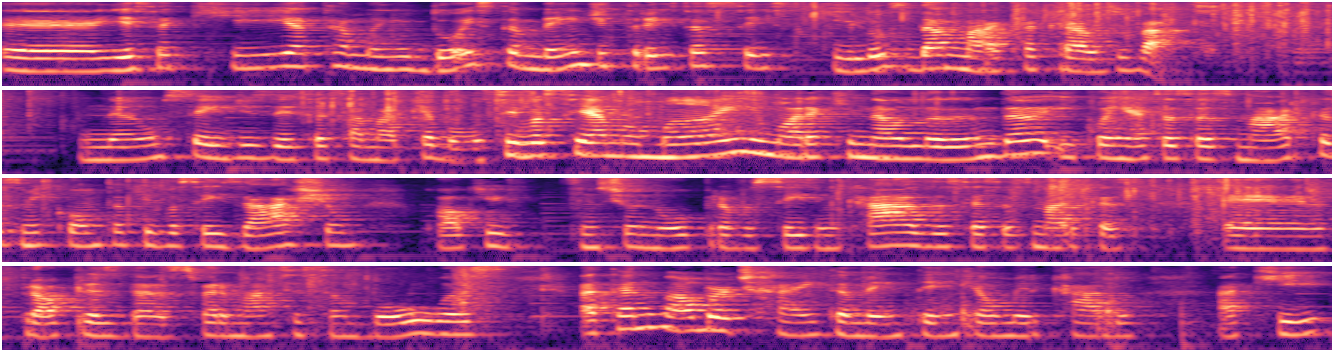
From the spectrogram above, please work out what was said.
É, e esse aqui é tamanho 2 também, de 3 a 6 quilos, da marca Crowdvat. Não sei dizer se essa marca é boa. Se você é mamãe e mora aqui na Holanda e conhece essas marcas, me conta o que vocês acham, qual que funcionou para vocês em casa, se essas marcas é, próprias das farmácias são boas. Até no Albert Heijn também tem, que é o mercado aqui,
